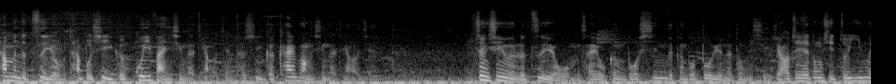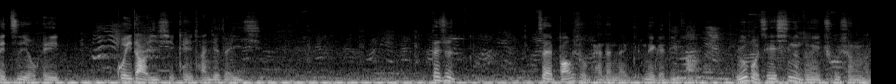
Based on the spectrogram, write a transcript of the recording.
他们的自由，它不是一个规范性的条件，它是一个开放性的条件。正是因为有了自由，我们才有更多新的、更多多元的东西。只要这些东西都因为自由可以归到一起，可以团结在一起。但是在保守派的那个那个地方，如果这些新的东西出生了、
